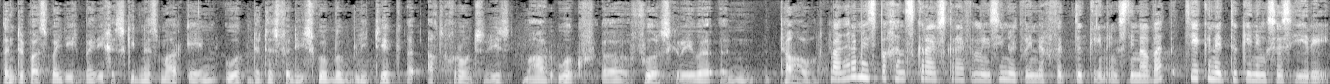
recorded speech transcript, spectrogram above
in te pas by die by die geskiedenismark en ook dit is vir die skoolbiblioteek eh, agtergrondstudies, maar ook uh, voorskrywe in taal. Wanneer 'n mens begin skryf, skryf 'n mens nie noodwendig vir toekenninge nie, maar wat beteken 'n toekenning soos hierdie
